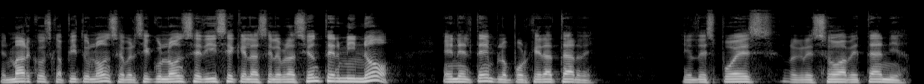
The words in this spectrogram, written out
En Marcos capítulo 11, versículo 11 dice que la celebración terminó en el templo porque era tarde. Y él después regresó a Betania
